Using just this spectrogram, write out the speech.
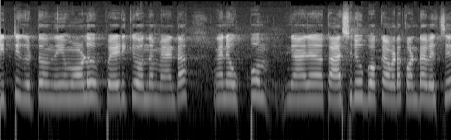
വിറ്റ് കിട്ടും. നീ മോൾ പേടിക്കുകയൊന്നും വേണ്ട. അങ്ങനെ ഉപ്പും ഞാൻ കാശ് രൂപമൊക്കെ അവിടെ കൊണ്ടുവച്ച്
